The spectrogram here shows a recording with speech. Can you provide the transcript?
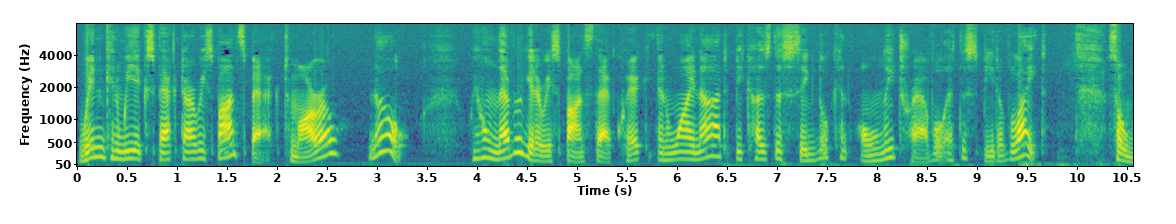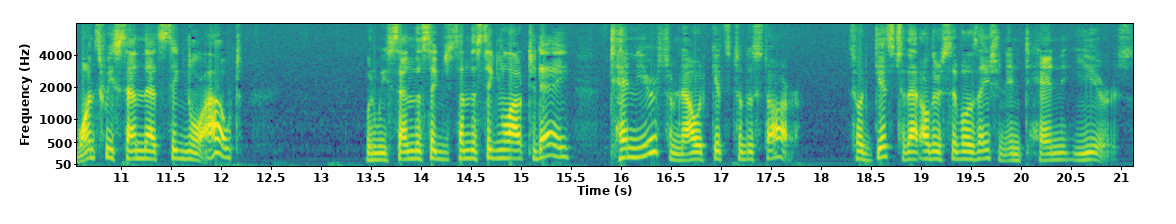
when can we expect our response back? Tomorrow? No. We will never get a response that quick, and why not? Because the signal can only travel at the speed of light. So once we send that signal out, when we send the, sig- send the signal out today, 10 years from now it gets to the star. So it gets to that other civilization in 10 years.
